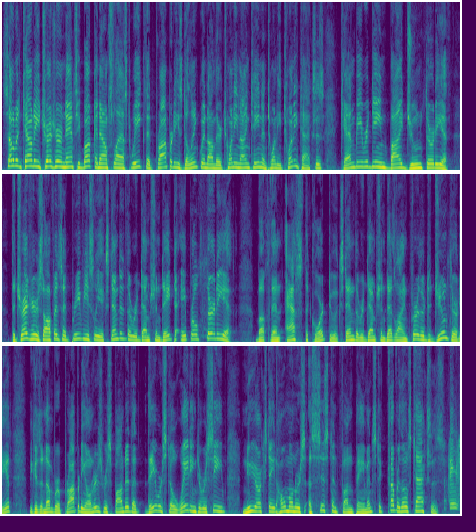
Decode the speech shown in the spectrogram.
Sullivan County Treasurer Nancy Buck announced last week that properties delinquent on their 2019 and 2020 taxes can be redeemed by June 30th. The Treasurer's Office had previously extended the redemption date to April 30th. Buck then asked the court to extend the redemption deadline further to June 30th because a number of property owners responded that they were still waiting to receive New York State Homeowners Assistance Fund payments to cover those taxes. This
